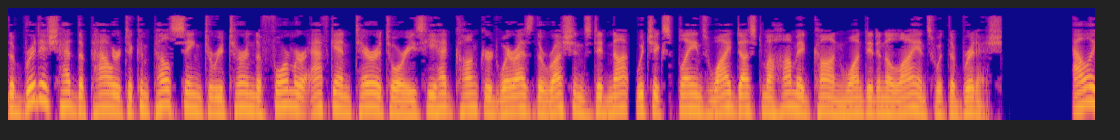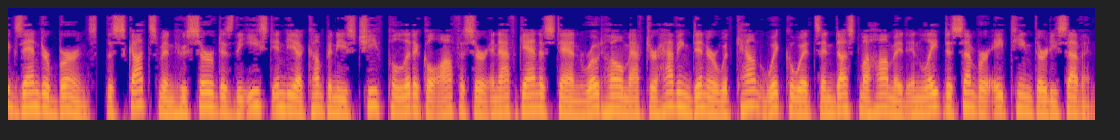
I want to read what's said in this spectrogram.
The British had the power to compel Singh to return the former Afghan territories he had conquered whereas the Russians did not, which explains why Dost Muhammad Khan wanted an alliance with the British. Alexander Burnes, the Scotsman who served as the East India Company's chief political officer in Afghanistan wrote home after having dinner with Count Witkiewicz and Dost Muhammad in late December 1837,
